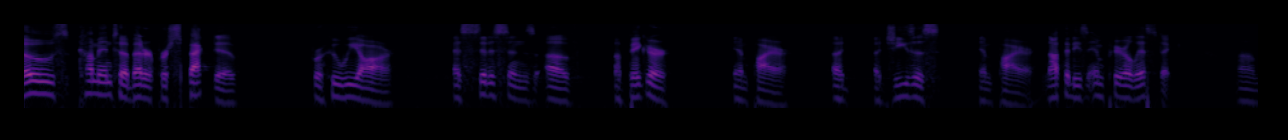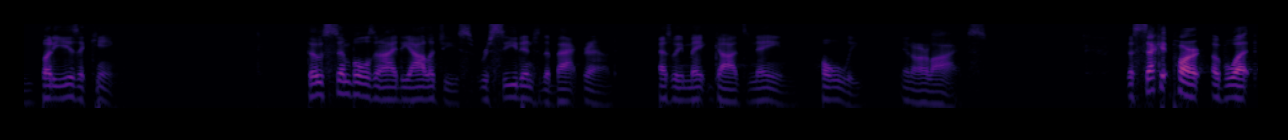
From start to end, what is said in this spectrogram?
those come into a better perspective for who we are as citizens of a bigger empire, a, a Jesus empire. Not that he's imperialistic, um, but he is a king. Those symbols and ideologies recede into the background as we make God's name holy in our lives. The second part of what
